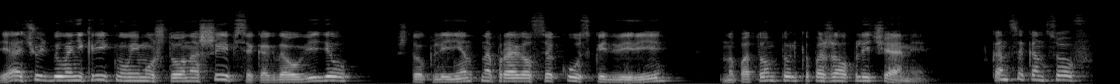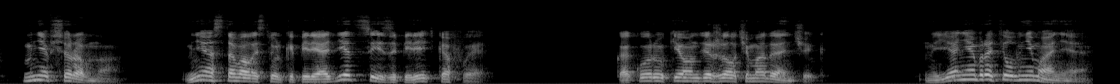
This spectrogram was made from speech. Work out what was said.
Я чуть было не крикнул ему, что он ошибся, когда увидел, что клиент направился к узкой двери, но потом только пожал плечами. В конце концов, мне все равно. Мне оставалось только переодеться и запереть кафе. В какой руке он держал чемоданчик? Я не обратил внимания.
